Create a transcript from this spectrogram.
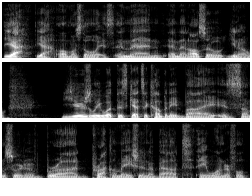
Yeah, yeah, almost always. And then and then also, you know usually what this gets accompanied by is some sort of broad proclamation about a wonderful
